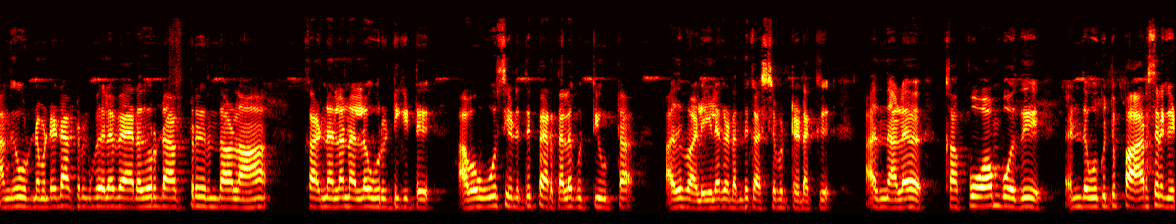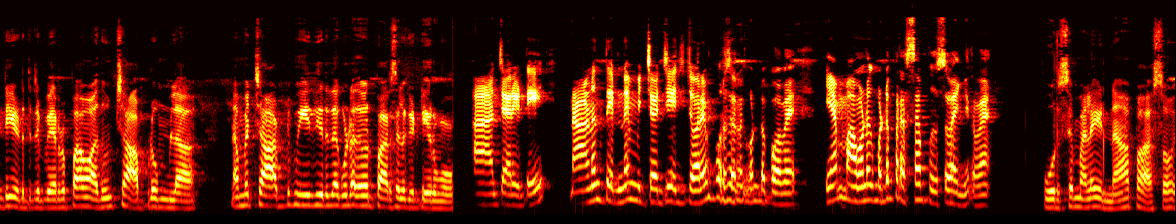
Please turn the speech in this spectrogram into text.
அங்கே உருண்டமண்ட டாக்டருக்கு பதிலாக வேற ஏதோ ஒரு டாக்டர் இருந்தாலாம் கண்ணெல்லாம் நல்லா உருட்டிக்கிட்டு அவள் ஊசி எடுத்து பிறத்தால குத்தி விட்டா. அது வழியில் கிடந்து கஷ்டப்பட்டு கிடக்கு. அதனால க போகும்போது இந்த ஊக்கிட்டு பார்சலை கட்டி எடுத்துகிட்டு போயிடுறோம். அதுவும் சாப்பிடும்ல. நம்ம சாப்பிட்டு மீதி இருந்தால் கூட அதை ஒரு பார்சல் கட்டிடுவோம். ஆ சரிட்டி நானும் தின்னு மிச்சம் வச்சு வச்சுட்டு வரேன் புருஷனுக்கு கொண்டு போவேன். என் மவனுக்கு மட்டும் ஃப்ரெஷ்ஷாக புதுசு வாங்கிடுவேன் புருஷன் மேலே என்ன பாசம்?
